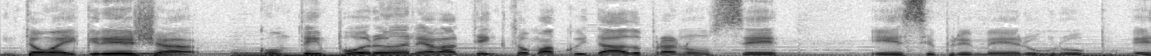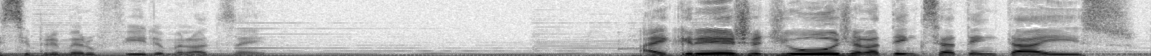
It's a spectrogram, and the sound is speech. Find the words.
Então a igreja contemporânea, ela tem que tomar cuidado para não ser esse primeiro grupo, esse primeiro filho, melhor dizendo. A igreja de hoje, ela tem que se atentar a isso.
